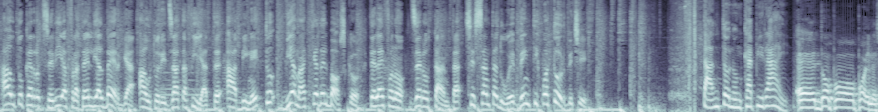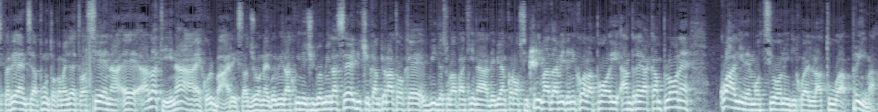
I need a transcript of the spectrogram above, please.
Autocarrozzeria Fratelli Alberga, autorizzata Fiat, a Binetto, via Macchia del Bosco. Telefono 080 62 2014. Tanto non capirai. E dopo poi le esperienze, appunto, come hai detto, a Siena e a Latina, ecco il Bari, stagione 2015-2016, campionato che vide sulla panchina dei biancorossi prima Davide Nicola, poi Andrea Camplone. Quali le emozioni di quella tua prima,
